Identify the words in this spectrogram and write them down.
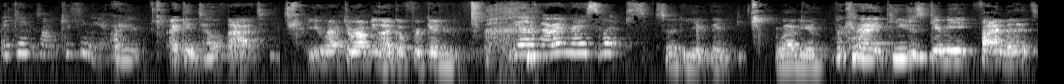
I can't stop kissing you. I I can tell that. You wrapped around me like a freaking. You have very nice lips. So do you. Thank you. I love you. But can I? Can you just give me five minutes?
